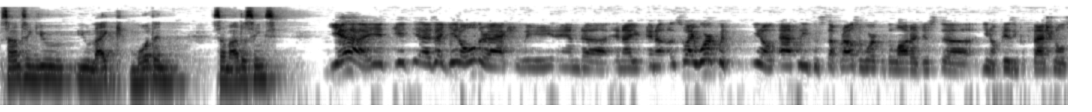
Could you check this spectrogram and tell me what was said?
something you you like more than some other things? Yeah, it, it as I get older actually, and uh, and I and uh, so I work with you know athletes and stuff, but I also work with a lot of just uh, you know busy professionals,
